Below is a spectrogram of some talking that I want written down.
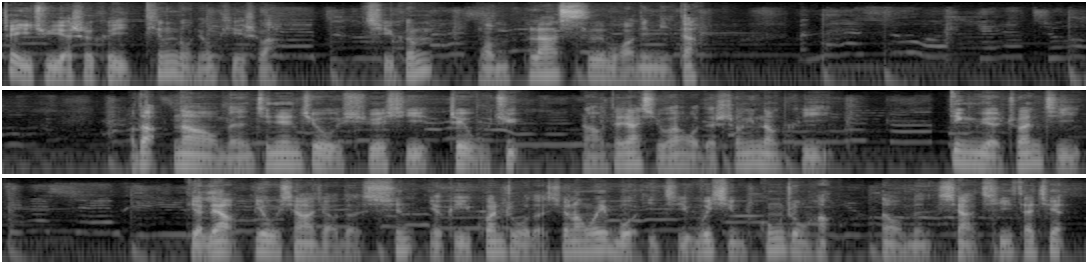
这一句也是可以听懂就可以是吧？起根 one plus 我你米哒。好的，那我们今天就学习这五句。然后大家喜欢我的声音呢，可以订阅专辑，点亮右下角的心，也可以关注我的新浪微博以及微信公众号。那我们下期再见。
